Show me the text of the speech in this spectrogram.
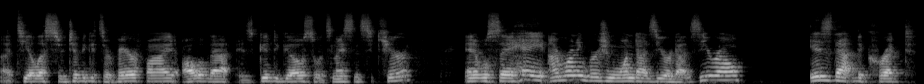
Uh, TLS certificates are verified. All of that is good to go, so it's nice and secure. And it will say, hey, I'm running version 1.0.0. Is that the correct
